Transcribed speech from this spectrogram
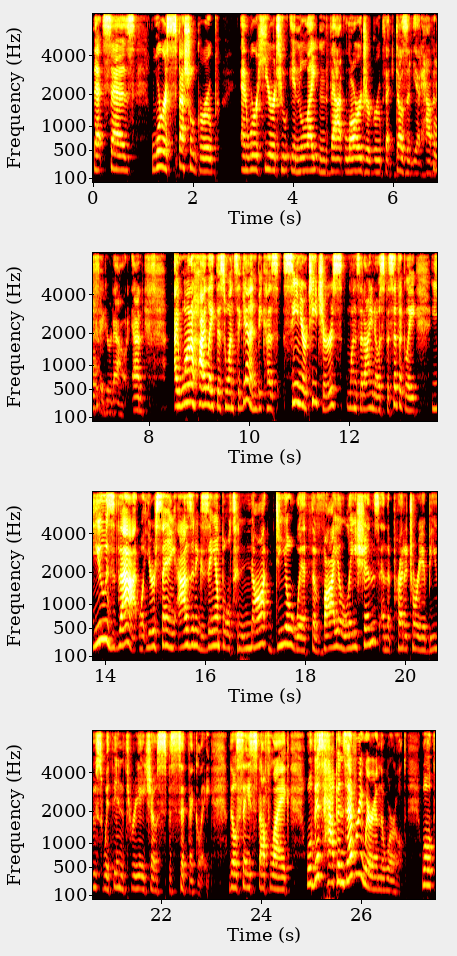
that says we're a special group and we're here to enlighten that larger group that doesn't yet have it hmm. figured out. And I want to highlight this once again because senior teachers, ones that I know specifically, use that, what you're saying, as an example to not deal with the violations and the predatory abuse within 3HO specifically. They'll say stuff like, well, this happens everywhere in the world. Well,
